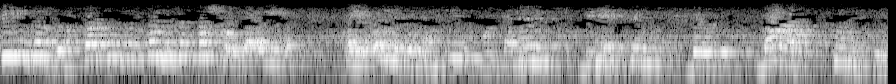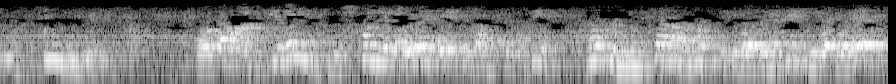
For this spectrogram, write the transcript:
فيزر بنفترض كل ست أشهر تقريبا فيقول لك الانتيريور كونتيننت بيقتل بعد سنتين هو طبعا كريز مش كل الاوائل هيقتل بعد سنتين ممكن من سنة ونص إلى سنتين إلى ثلاث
